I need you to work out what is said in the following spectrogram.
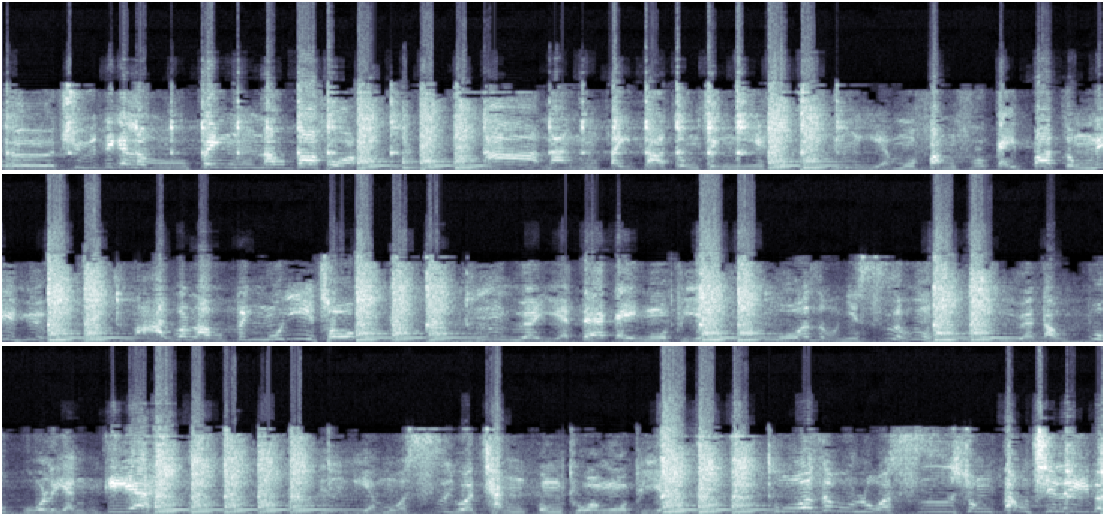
都去这个路兵老大伙，哪能对打中青年？夜幕仿佛该把中男女，我老兵我一撮，五月也得给我骗，我如你师傅，遇到不过两个。夜幕四月强攻托我皮，我如罗师兄倒起来吧。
